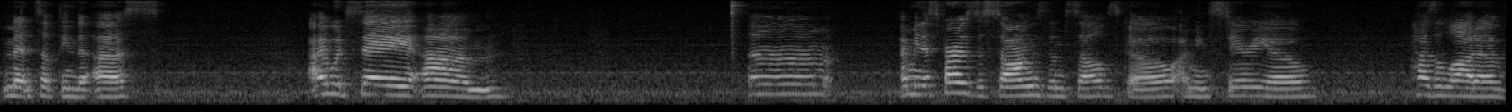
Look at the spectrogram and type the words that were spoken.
meant something to us. I would say. Um, um, I mean, as far as the songs themselves go, I mean, Stereo has a lot of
